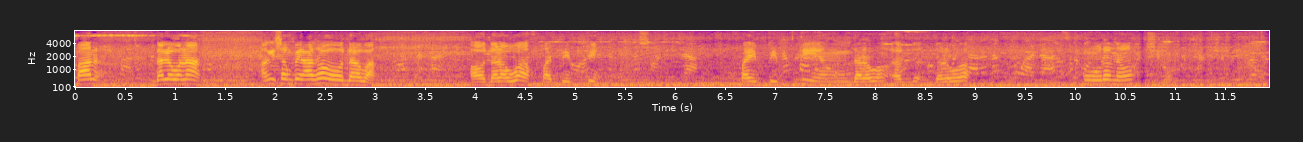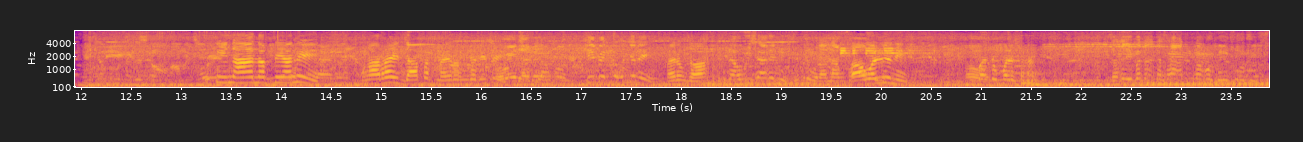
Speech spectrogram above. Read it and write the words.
Para dalawa na. Ang isang piraso o dalawa? O dalawa, 550. 550 ang dalawa, ah, d- dalawa. Mura no? Ito hinahanap ni ano eh. Mga ride, dapat mayroon ka dito eh. Hindi, meron ako dyan eh. Mayroon ka? Pinauwi sa akin eh. Siyempre wala na akong Bawal yun eh. Oo. Ba't umalis ka? Saka iba na, nasa na ako, meron office.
